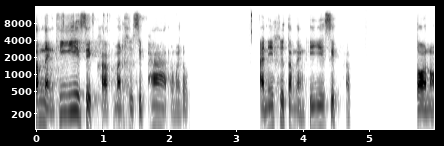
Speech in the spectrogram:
ตำแหน่งที่20ครับ มันคือ15ถูกไหมลูกอันนี้คือตำแหน่งที่20ครับตอนอ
